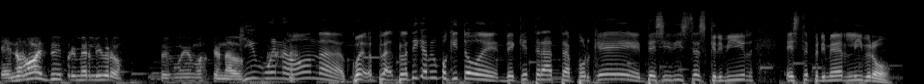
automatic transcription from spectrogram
Eh, no, es mi primer libro. Estoy muy emocionado. ¡Qué buena onda! Platícame un poquito de, de qué trata, por qué decidiste escribir este primer libro.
